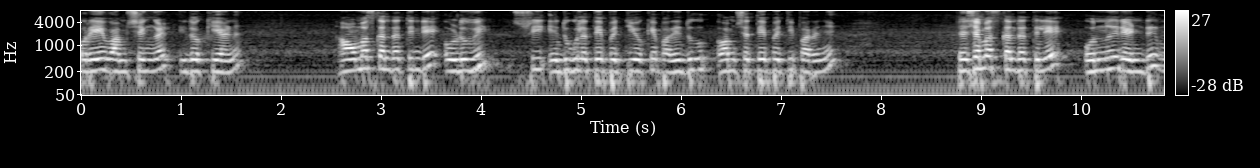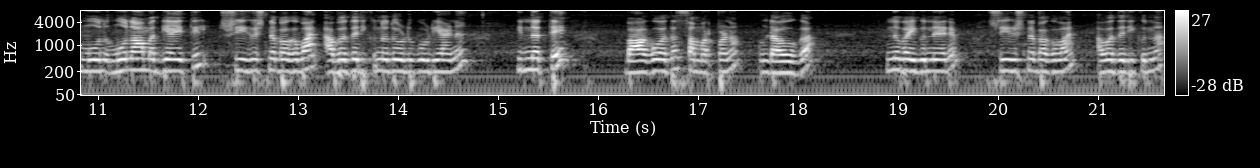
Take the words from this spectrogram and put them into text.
കുറേ വംശങ്ങൾ ഇതൊക്കെയാണ്. ഓമസ്കന്ധത്തിന്റെ ഒടുവിൽ ശ്രീ യദുകുലത്തെ പറ്റിയൊക്കെ പറ- യദു വംശത്തെ പറ്റി പറഞ്ഞ് ദശമസ്കന്ധത്തിലെ ഒന്ന് രണ്ട് മൂന്ന് മൂന്നാം അധ്യായത്തിൽ ശ്രീകൃഷ്ണ ഭഗവാൻ അവതരിക്കുന്നതോടുകൂടിയാണ് ഇന്നത്തെ ഭാഗവത സമർപ്പണം ഉണ്ടാവുക. ഇന്ന് വൈകുന്നേരം ശ്രീകൃഷ്ണ ഭഗവാൻ അവതരിക്കുന്ന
